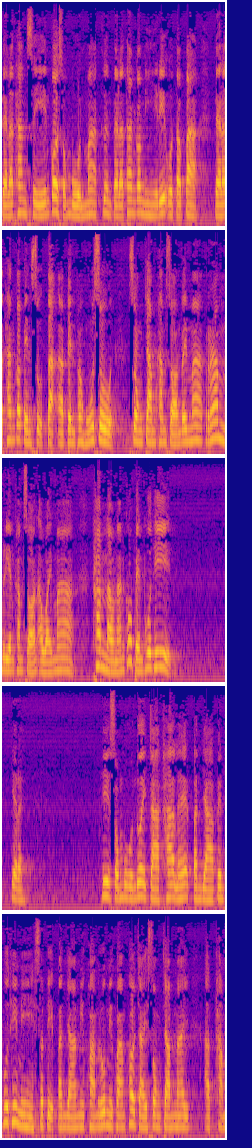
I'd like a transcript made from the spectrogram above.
แต่ละท่านศีลก็สมบูรณ์มากขึ้น แต่ละท่านก็มีริโอตปะ แต่ละท่านก็เป็นสุตะเป็นพหูสูตร ทรงจำคำสอนไว้มาก ร่ำเรียนคำสอนเอาไว้มาก ท่านเหล่านั้นก็เป็นผู้ที่ที่อะไร ที่สมบูรณ์ด้วยจาคะและปัญญา เป็นผู้ที่มีสติปัญญามีความรู้มีความเข้าใจทรงจำในอัตธรรม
